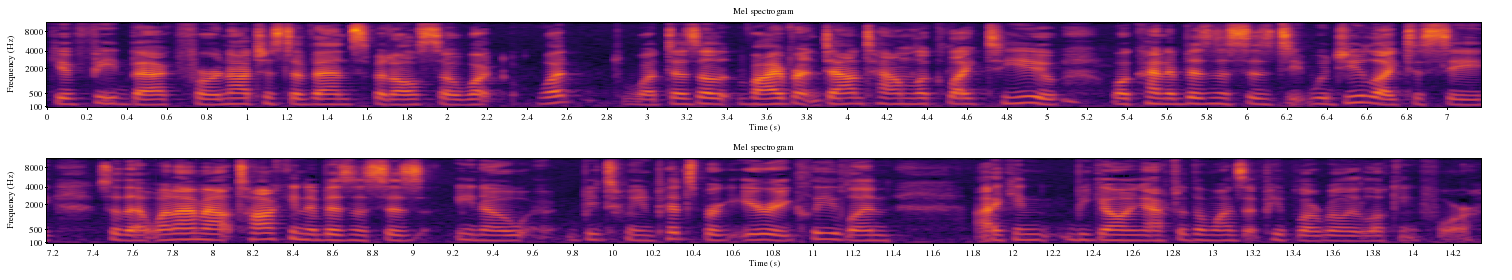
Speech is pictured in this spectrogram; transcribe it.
give feedback for not just events, but also what what what does a vibrant downtown look like to you? What kind of businesses do, would you like to see? So that when I'm out talking to businesses, you know, between Pittsburgh, Erie, Cleveland, I can be going after the ones that people are really looking for.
